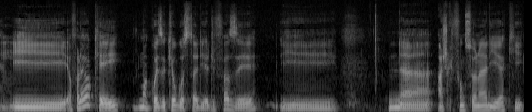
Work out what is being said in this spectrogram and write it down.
Uhum. E eu falei, ok, uma coisa que eu gostaria de fazer e na, acho que funcionaria aqui.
